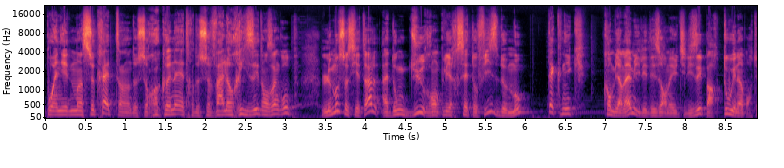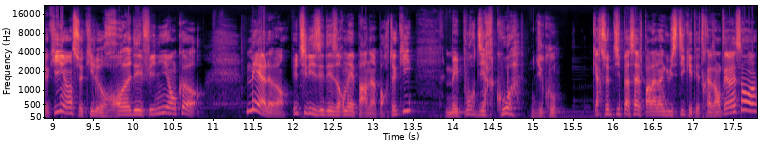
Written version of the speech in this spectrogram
poignée de main secrète, hein, de se reconnaître, de se valoriser dans un groupe. Le mot sociétal a donc dû remplir cet office de mots techniques quand bien même il est désormais utilisé par tout et n'importe qui, hein, ce qui le redéfinit encore. Mais alors, utilisé désormais par n'importe qui, mais pour dire quoi, du coup? Car ce petit passage par la linguistique était très intéressant, hein.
